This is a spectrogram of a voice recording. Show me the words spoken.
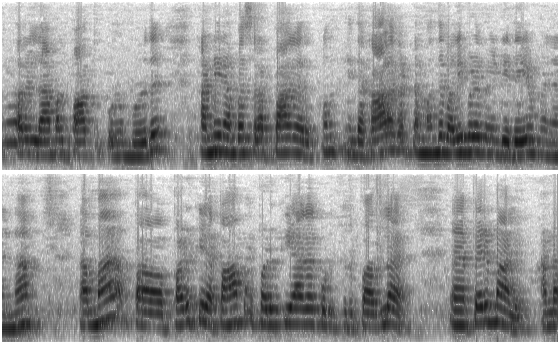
கோளாறு இல்லாமல் பார்த்து கொள்ளும் பொழுது கண்ணி ரொம்ப சிறப்பாக இருக்கும். இந்த காலகட்டம் வந்து வழிபட வேண்டிய தெய்வம் என்னென்னா நம்ம ப படுக்கையில் பாம்பை படுக்கையாக கொடுத்துருப்பார்ல பெருமாள். அந்த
